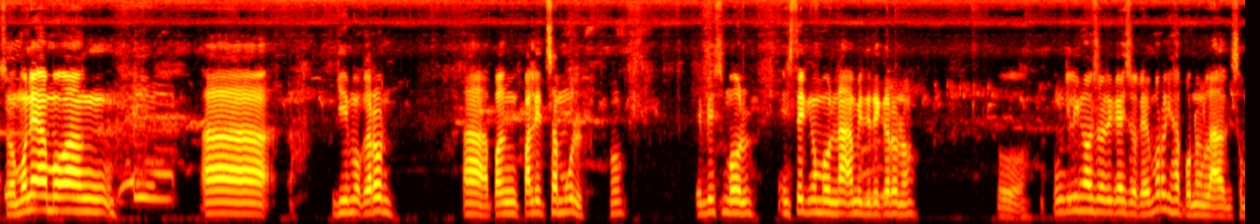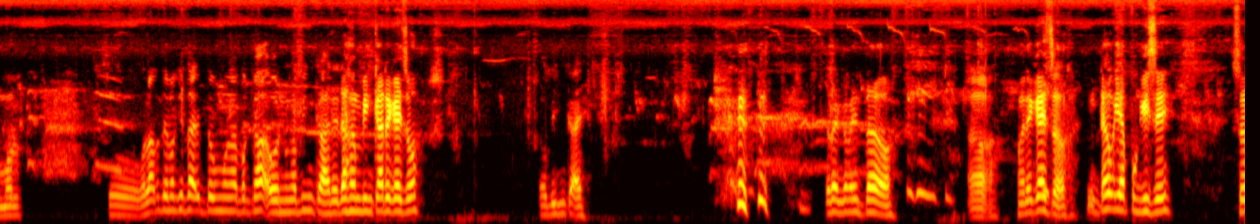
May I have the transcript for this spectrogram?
So mo amo ang ah gimo karon ah pangpalit sa mall oh. Imbis mall, instead nga mall na ami diri karon oh. So, kung gilingaw sorry guys, okay, murag hapon ng laag sa mall. So, wala mo tayo makita itong mga pagkaon, mga bingka. Nidahang bingka rin guys, oh. Oh, bingka eh. Tarang kami tao. Oh, ano guys, oh. Daw iya pugis eh. So,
